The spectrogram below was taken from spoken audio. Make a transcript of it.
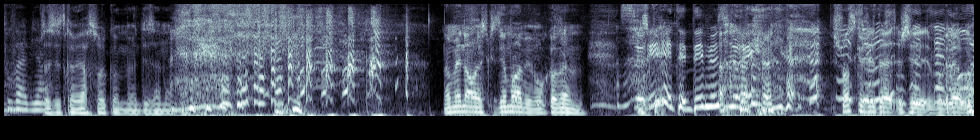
Tout va bien. Ça, c'est très verso comme euh, des annonces. non, mais non, excusez-moi, mais bon, quand même. Ce rire était démesuré. Je pense que j'ai- j'ai vraiment.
